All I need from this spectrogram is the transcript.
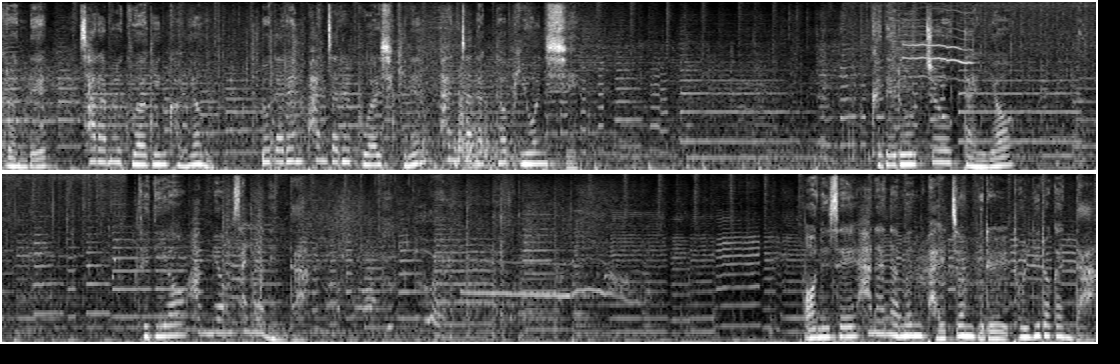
그런데 사람을 구하긴커녕 또 다른 판자를 부활시키는 판자 닥터 비원 씨. 그대로 쭉 달려 드디어 한 명 살려낸다. 어느새 하나 남은 발전기를 돌리러 간다.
